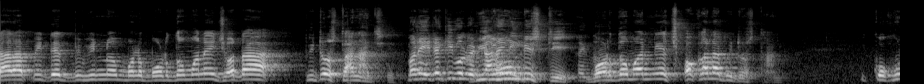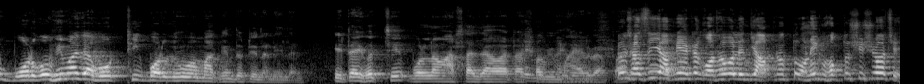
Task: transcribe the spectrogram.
তারাপীঠের বিভিন্ন মানে বর্ধমানে ছটা পীঠস্থান আছে। মানে এটা কি বলবেন বীরভূম ডিস্ট্রিক্ট বর্ধমান নিয়ে ছখানা পীঠস্থান। কখন বর্গভীমা যাব ঠিক বর্গভীমা মা কিন্তু টেনে নিলেন। এটাই হচ্ছে বললাম আসা যাওয়াটা সবই মায়ের ব্যাপার। শাস্ত্রী আপনি একটা কথা বলেন যে আপনার তো অনেক ভক্ত শিষ্য আছে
